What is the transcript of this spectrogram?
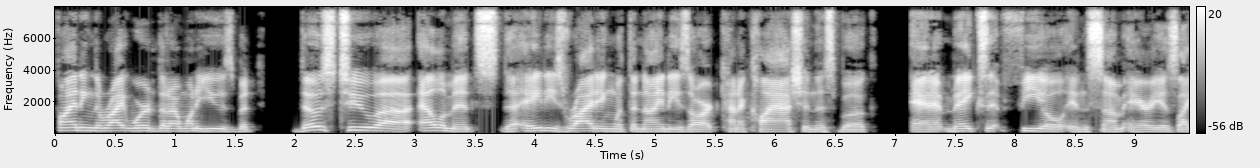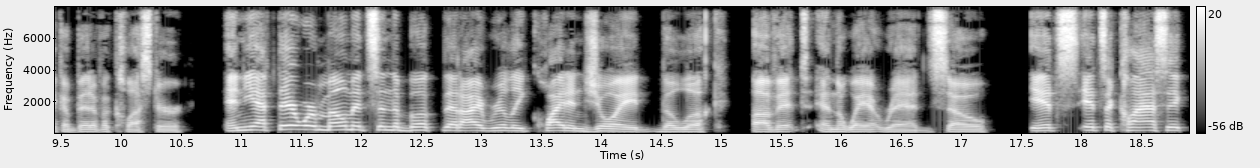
finding the right word that I want to use, but those two uh, elements, the 80s writing with the 90s art, kind of clash in this book. And it makes it feel in some areas like a bit of a cluster. And yet there were moments in the book that I really quite enjoyed the look of it and the way it read. So it's, it's a classic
